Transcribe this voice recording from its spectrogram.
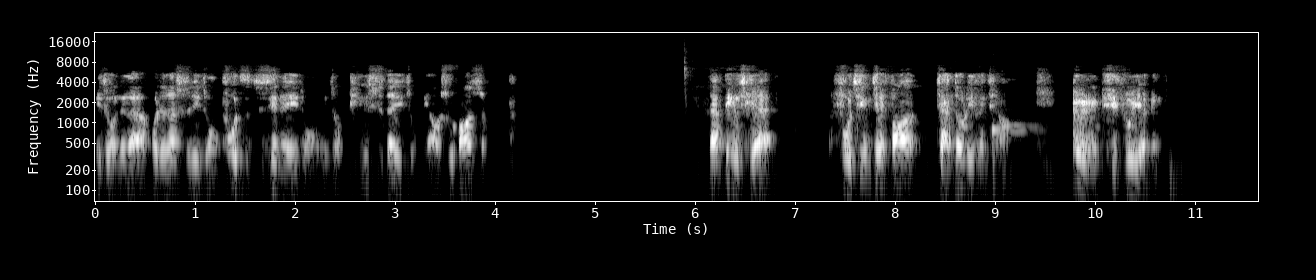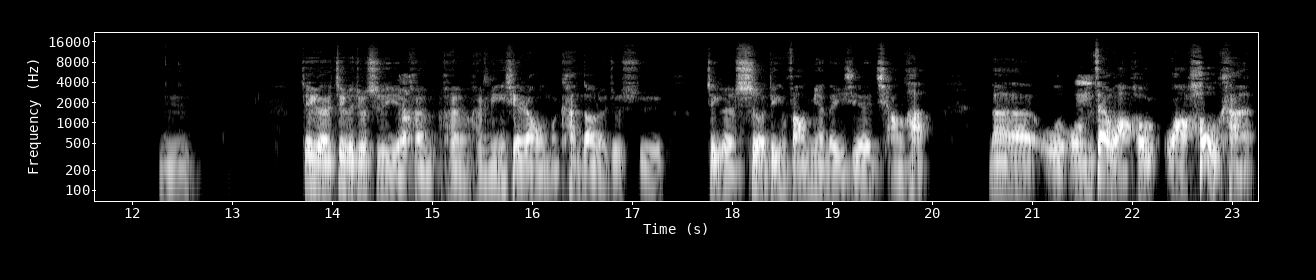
一种那个，或者说是一种父子之间的一种一种平时的一种描述方式。那并且父亲这方战斗力很强，个人体术也很。嗯，这个这个就是也很很很明显，让我们看到了就是这个设定方面的一些强悍。那我我们再往后往后看，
